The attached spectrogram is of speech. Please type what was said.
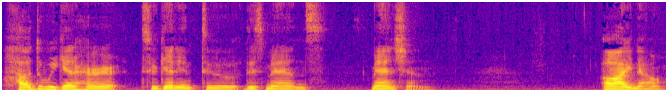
how do we get her to get into this man's mansion? Oh, I know.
